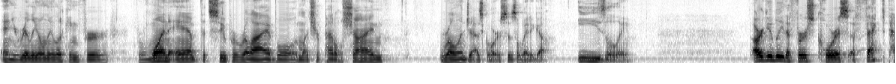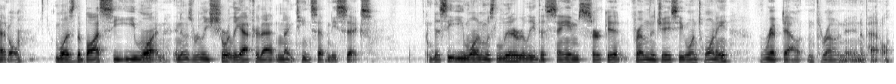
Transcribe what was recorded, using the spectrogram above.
and you're really only looking for, for one amp that's super reliable and lets your pedal shine, Roland Jazz Chorus is a way to go. Easily. Arguably, the first chorus effect pedal was the Boss CE1, and it was released shortly after that in 1976. The CE1 was literally the same circuit from the JC120 ripped out and thrown in a pedal.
